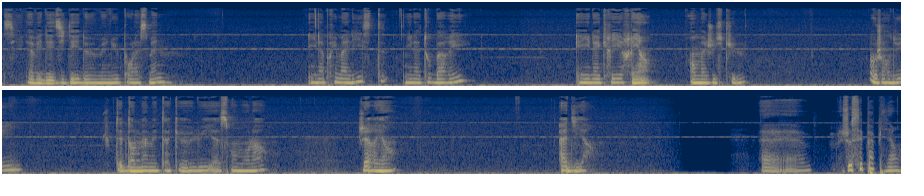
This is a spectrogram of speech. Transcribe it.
s'il avait des idées de menu pour la semaine. Il a pris ma liste, il a tout barré et il a écrit rien en majuscule. Aujourd'hui, je suis peut-être dans le même état que lui à ce moment-là. J'ai rien à dire. Euh, je sais pas bien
